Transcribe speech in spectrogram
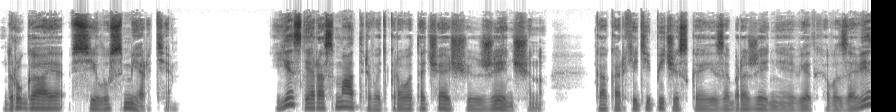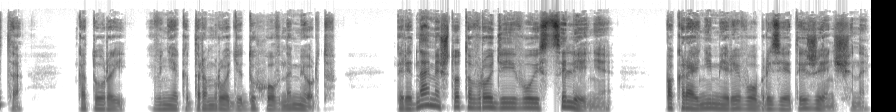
другая — в силу смерти. Если рассматривать кровоточащую женщину как архетипическое изображение Ветхого Завета, который в некотором роде духовно мертв, перед нами что-то вроде его исцеления, по крайней мере в образе этой женщины.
